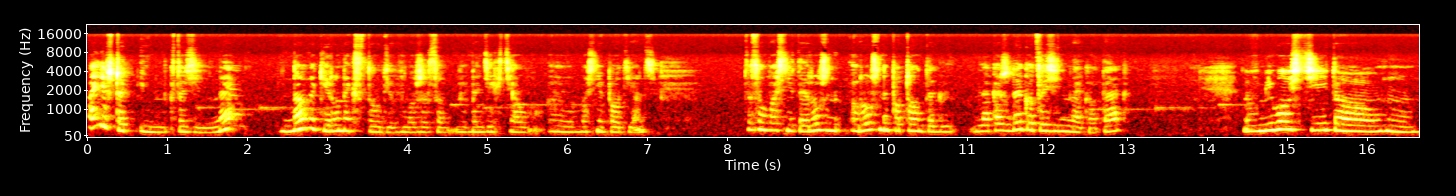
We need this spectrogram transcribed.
A jeszcze in, ktoś inny nowy kierunek studiów może sobie będzie chciał y, właśnie podjąć. To są właśnie te różny, różny początek, dla każdego coś innego, tak? No w miłości to hmm,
